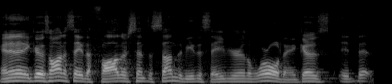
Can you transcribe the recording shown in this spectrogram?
And then it goes on to say the Father sent the Son to be the Savior of the world. And it goes, it, that,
